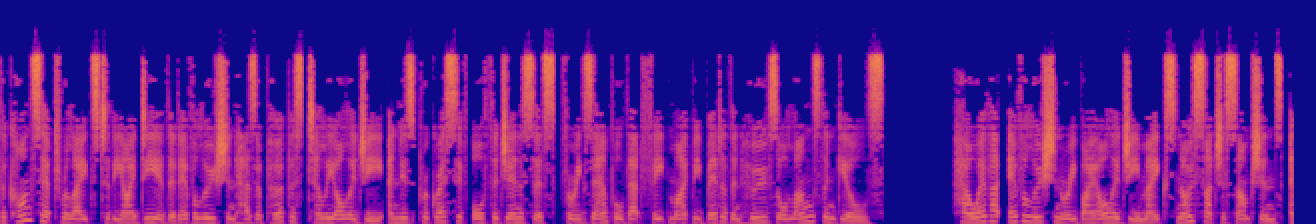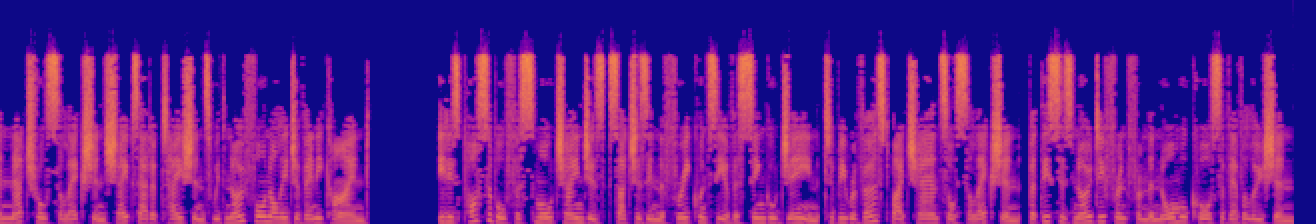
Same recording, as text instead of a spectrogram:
The concept relates to the idea that evolution has a purpose teleology and is progressive orthogenesis, for example that feet might be better than hooves or lungs than gills. However, evolutionary biology makes no such assumptions, and natural selection shapes adaptations with no foreknowledge of any kind. It is possible for small changes such as in the frequency of a single gene to be reversed by chance or selection, but this is no different from the normal course of evolution.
